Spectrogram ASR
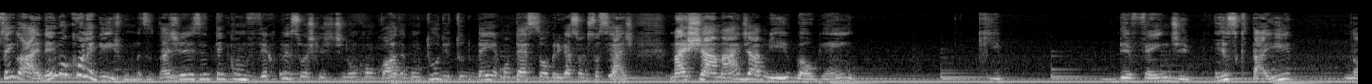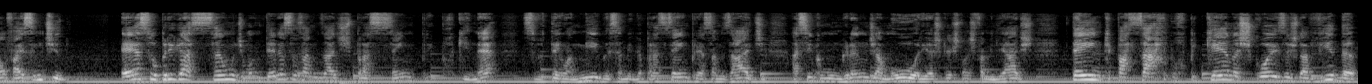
sei lá, nem no coleguismo, mas às vezes a gente tem que conviver com pessoas que a gente não concorda com tudo e tudo bem, acontece, são obrigações sociais. Mas chamar de amigo alguém que defende isso que tá aí não faz sentido essa obrigação de manter essas amizades para sempre, porque, né, se você tem um amigo, esse amigo é para sempre, essa amizade, assim como um grande amor e as questões familiares, tem que passar por pequenas coisas da vida,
